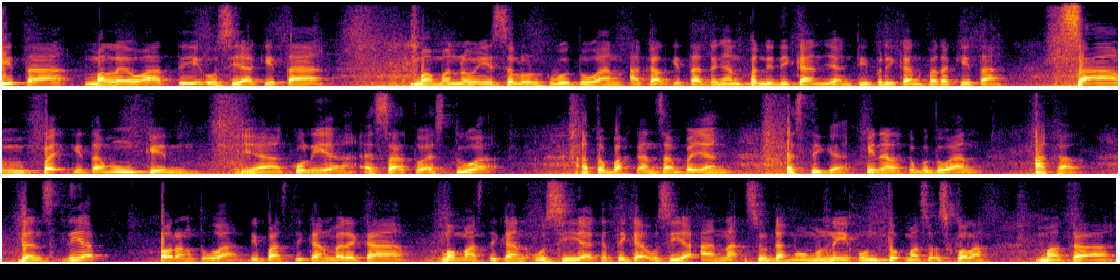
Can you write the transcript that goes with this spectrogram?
kita melewati usia kita memenuhi seluruh kebutuhan akal kita dengan pendidikan yang diberikan pada kita sampai kita mungkin ya kuliah S1, S2 atau bahkan sampai yang S3. Inilah kebutuhan akal. Dan setiap orang tua dipastikan mereka memastikan usia ketika usia anak sudah memenuhi untuk masuk sekolah, maka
